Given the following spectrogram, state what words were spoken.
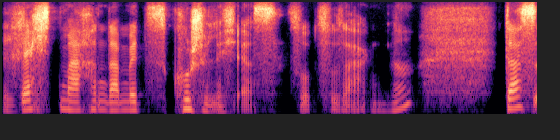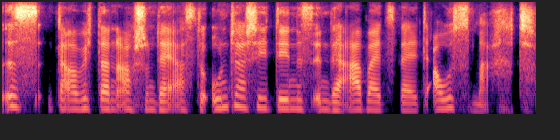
recht machen, damit es kuschelig ist, sozusagen. Ne? Das ist, glaube ich, dann auch schon der erste Unterschied, den es in der Arbeitswelt ausmacht.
